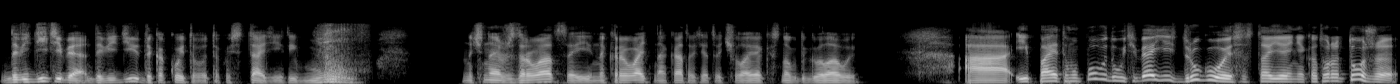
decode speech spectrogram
доведи тебя, доведи до какой-то вот такой стадии, и ты вуф, начинаешь взрываться и накрывать, накатывать этого человека с ног до головы. А, и по этому поводу у тебя есть другое состояние, которое тоже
